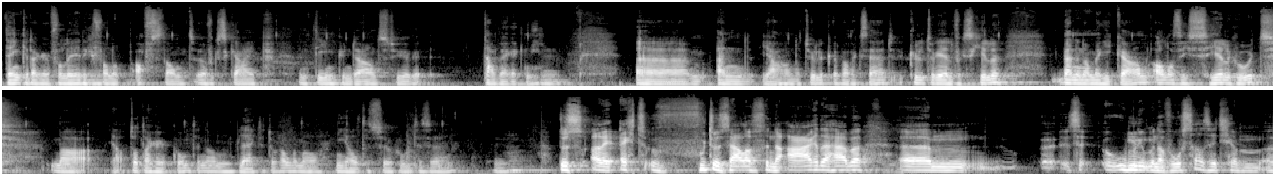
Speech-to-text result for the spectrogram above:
Denken dat je volledig van op afstand over Skype een team kunt aansturen, dat werkt niet. Uh, en ja, natuurlijk, wat ik zei, culturele verschillen. Ik ben een Amerikaan, alles is heel goed. Maar ja, totdat je komt en dan blijkt het toch allemaal niet altijd zo goed te zijn. Dus allee, echt voeten zelf in de aarde hebben. Um, hoe moet ik me dat voorstellen? Zit je uh,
